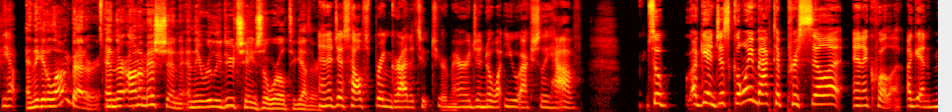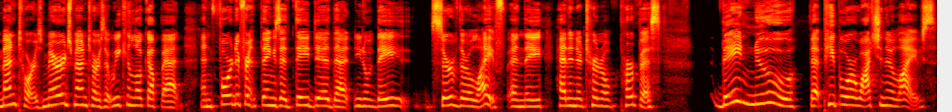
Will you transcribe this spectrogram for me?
Yep. And they get along better and they're on a mission and they really do change the world together. And it just helps bring gratitude to your marriage and to what you actually have. So again, just going back to Priscilla and Aquila, again, mentors, marriage mentors that we can look up at, and four different things that they did that, you know, they served their life and they had an eternal purpose. They knew that people were watching their lives.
